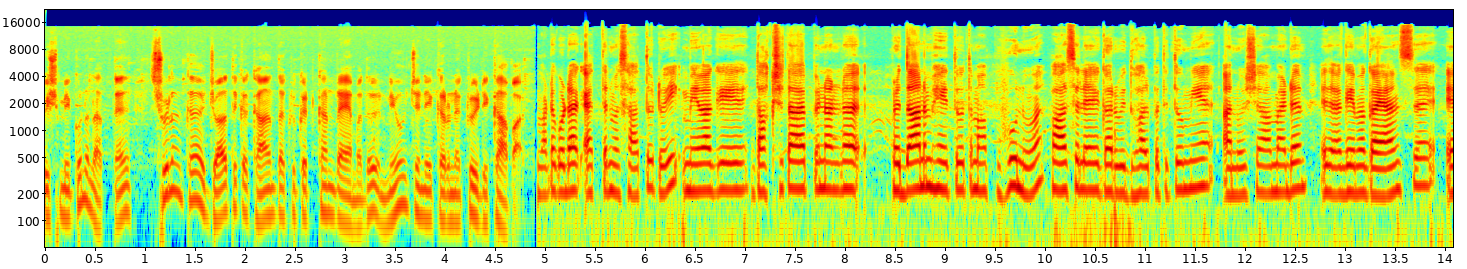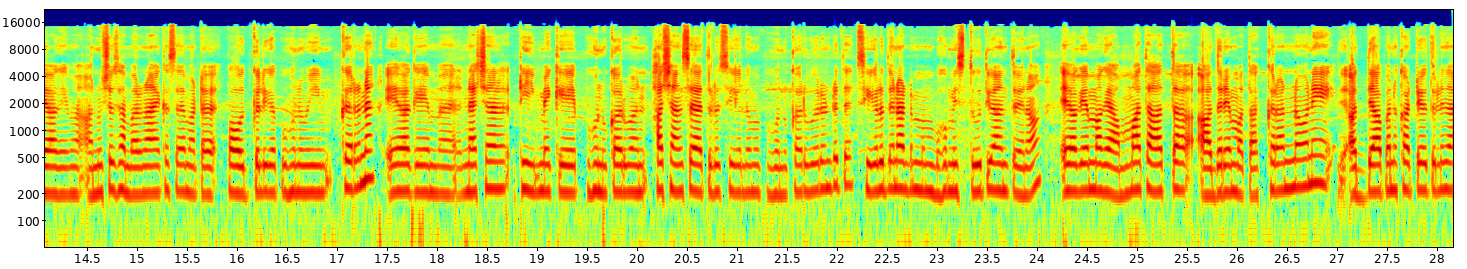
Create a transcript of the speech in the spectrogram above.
විශ්මි ගුණරත්න ශ්‍රී ලංකා ජාතික කාන්තා ක්‍රිකට් කණ්ඩායමද නියෝජනය කරන ක්‍රීඩිකාවක්. මට ගොඩක් ඇත්තටම සතුටුයි මේ වගේ දක්ෂතාවයක් පෙන්වන්න ප්‍රධානම හේතුව තමයි පුහුණුව. පාසලේ ගරු විදුහල්පතිතුමිය, අනුෂා මැඩම්, ඒ වගේම ගයන්ස්, ඒ වගේම අනුෂ සමරනායක සර් මට පෞද්ගලික පුහුණුවීම් කරන, ඒ වගේම නැෂනල් ටීම් එකේ පුහුණුකරුවන් හෂන් සර් ඇතුළු සියලුම පුහුණුකරුවරුන්ට සියලු දෙනාට මම බොහොම ස්තුතිවන්ත වෙනවා. ඒ වගේම මගේ අම්මා තාත්තා ආදරයෙන් මතක් කරන්න ඕනේ. අධ්‍යාපන කටයුතු වලින්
